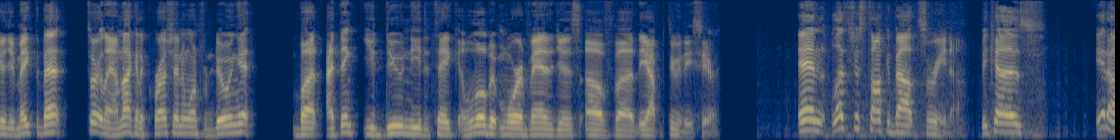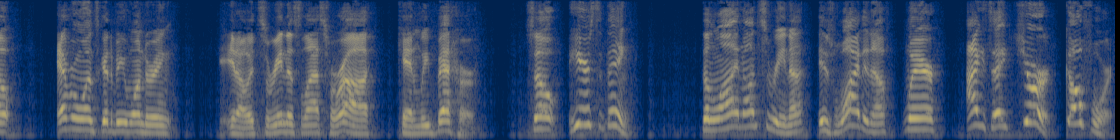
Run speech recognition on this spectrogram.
could you make the bet? Certainly, I'm not going to crush anyone from doing it but I think you do need to take a little bit more advantages of uh, the opportunities here. And let's just talk about Serena because, you know, everyone's going to be wondering, you know, it's Serena's last hurrah. Can we bet her? So here's the thing the line on Serena is wide enough where I can say, sure, go for it.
